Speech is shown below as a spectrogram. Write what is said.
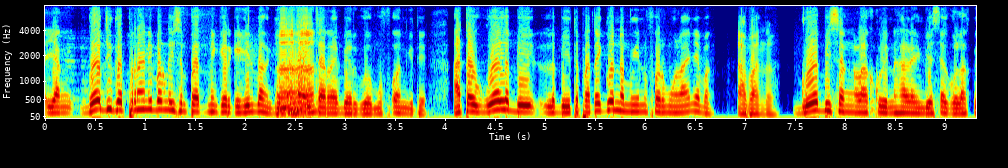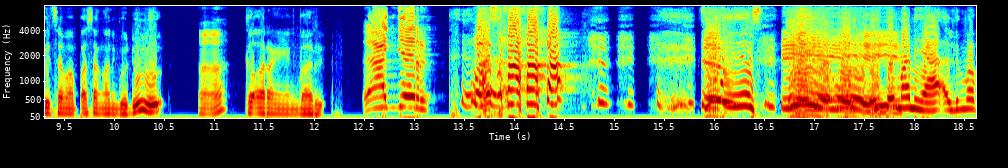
yang gue juga pernah nih bang nih sempat mikir kayak gini bang gimana Uh-huh. ya cara biar gue move on gitu ya. Atau gue lebih lebih tepatnya gue nemuin formulanya bang. Apa tuh? Gue bisa ngelakuin hal yang biasa gue lakuin sama pasangan gue dulu Heeh. ke orang yang baru. Anjir. Masa? Serius? Iya, iya, iya, iya, Itu iya. man ya, lu mah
